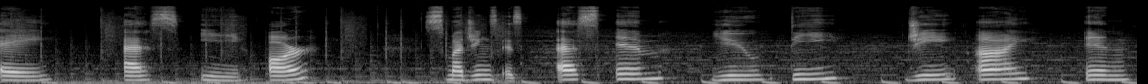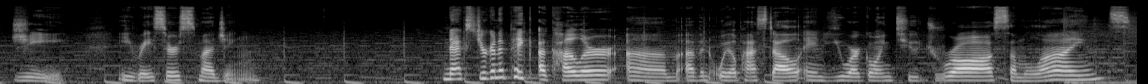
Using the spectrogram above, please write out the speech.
A S E R. Smudgings is S M U D G I N G. Eraser smudging. Next, you're going to pick a color um, of an oil pastel and you are going to draw some lines.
